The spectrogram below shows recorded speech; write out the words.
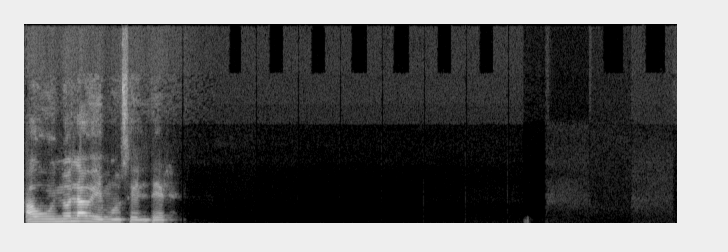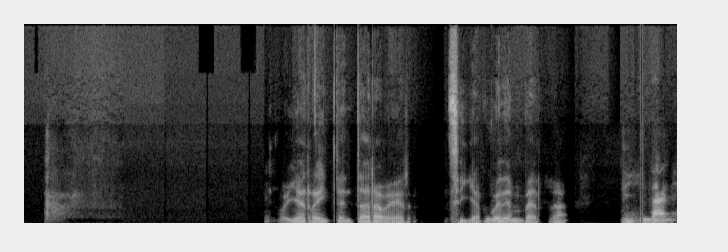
Aún no la vemos, Elder. Voy a reintentar a ver si ya pueden verla. Dale.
